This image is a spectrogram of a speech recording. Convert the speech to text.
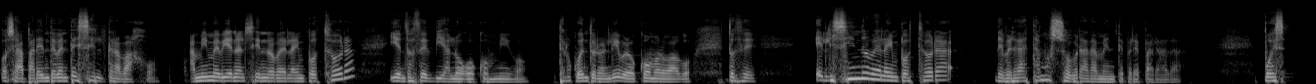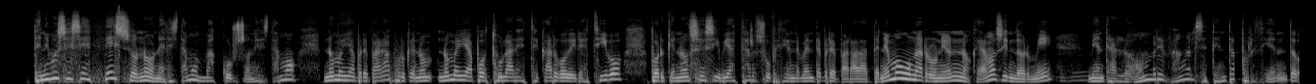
o sea, aparentemente es el trabajo. A mí me viene el síndrome de la impostora y entonces dialogo conmigo. Te lo cuento en el libro, cómo lo hago. Entonces, el síndrome de la impostora, de verdad, estamos sobradamente preparadas. Pues tenemos ese exceso, no, necesitamos más cursos, necesitamos, no me voy a preparar porque no, no me voy a postular este cargo directivo porque no sé si voy a estar suficientemente preparada. Tenemos una reunión y nos quedamos sin dormir, mientras los hombres van al 70%.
